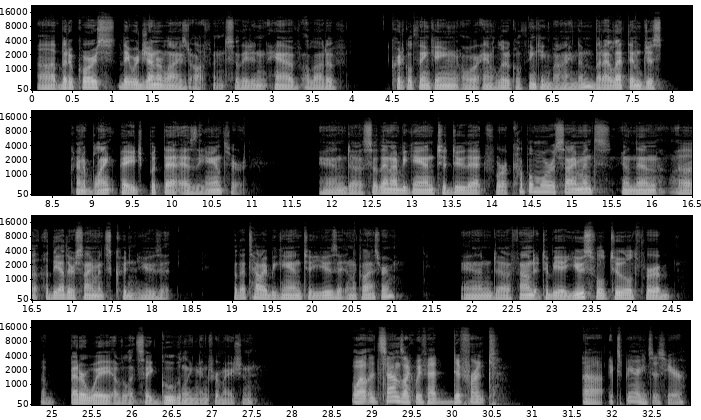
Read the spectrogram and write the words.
Uh, but of course, they were generalized often. So they didn't have a lot of critical thinking or analytical thinking behind them. But I let them just kind of blank page put that as the answer. And uh, so then I began to do that for a couple more assignments, and then uh, the other assignments couldn't use it. So that's how I began to use it in the classroom and uh, found it to be a useful tool for a, a better way of, let's say, Googling information. Well, it sounds like we've had different uh, experiences here.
